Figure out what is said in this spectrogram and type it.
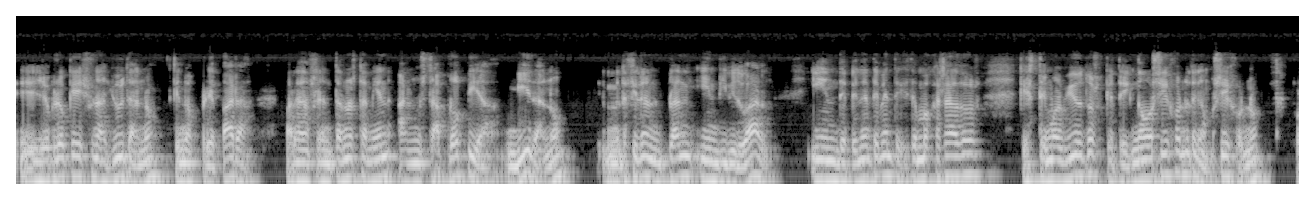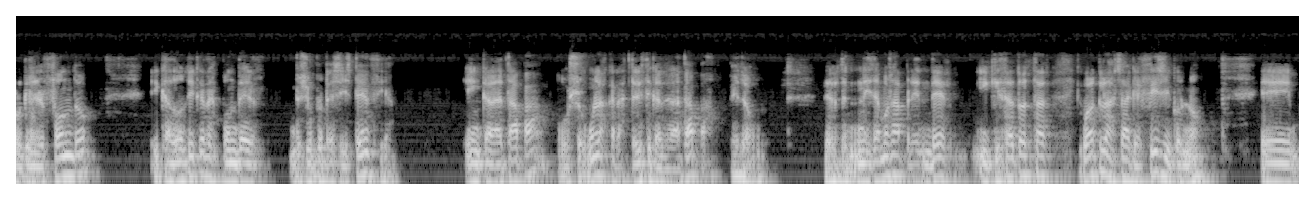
eh, yo creo que es una ayuda, ¿no? Que nos prepara para enfrentarnos también a nuestra propia vida, ¿no? Me refiero en plan individual, independientemente que estemos casados, que estemos viudos, que tengamos hijos, no tengamos hijos, ¿no? Porque en el fondo y cada uno tiene que responder de su propia existencia. En cada etapa, pues según las características de la etapa, pero, necesitamos aprender y quizá todo está igual que los achaques físicos, ¿no? Eh,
